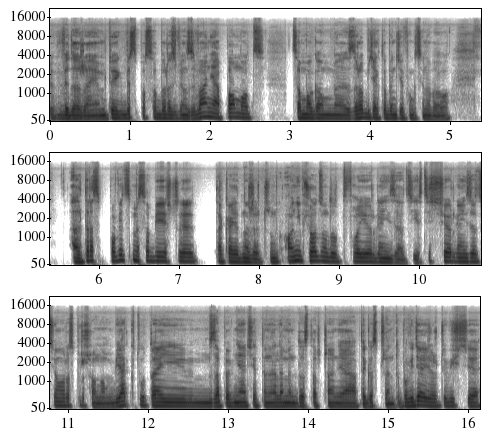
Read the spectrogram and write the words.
wydarzają. I tu jakby sposoby rozwiązywania, pomoc, co mogą e, zrobić, jak to będzie funkcjonowało. Ale teraz powiedzmy sobie jeszcze taka jedna rzecz. Oni przychodzą do Twojej organizacji, jesteście organizacją rozproszoną. Jak tutaj mm, zapewniacie ten element dostarczania tego sprzętu? Powiedziałeś, że oczywiście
